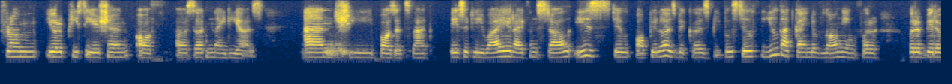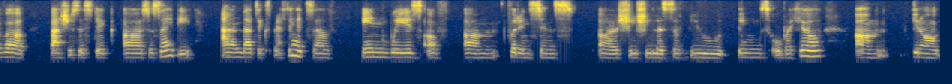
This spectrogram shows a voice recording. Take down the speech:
from your appreciation of uh, certain ideas. And she posits that basically why Riefenstahl is still popular is because people still feel that kind of longing for, for a bit of a fascistic uh, society. And that's expressing itself in ways of, um, for instance, uh, she, she lists a few things over here. Um, you know,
